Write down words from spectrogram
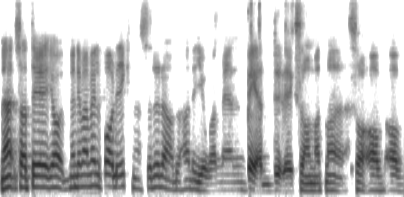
Nej, så att det, ja, men det var en väldigt bra liknelse det där du hade Johan med en bädd. Liksom, att man, så av, av,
